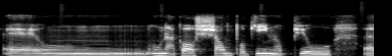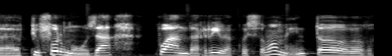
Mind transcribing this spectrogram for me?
eh, un, una coscia un pochino più, eh, più formosa, quando arriva questo momento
